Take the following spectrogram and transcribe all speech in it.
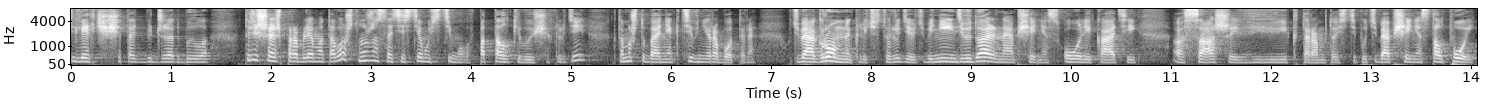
легче считать бюджет было. Ты решаешь проблему того, что нужно создать систему стимулов, подталкивающих людей к тому, чтобы они активнее работали. У тебя огромное количество людей, у тебя не индивидуальное общение с Олей, Катей, э, Сашей, Виктором, то есть типа у тебя общение с толпой.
